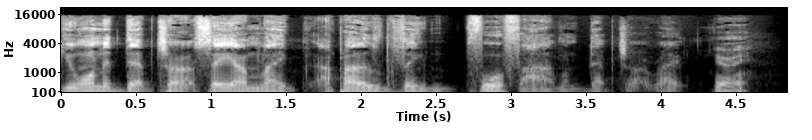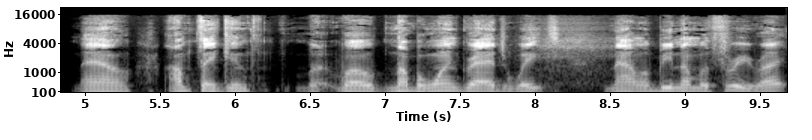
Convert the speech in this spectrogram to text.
you on the depth chart. Say I'm like I probably think four or five on the depth chart, right? You're right. Now I'm thinking, but well, number one graduates. Now I'm gonna be number three, right?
